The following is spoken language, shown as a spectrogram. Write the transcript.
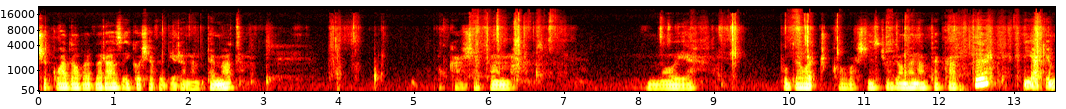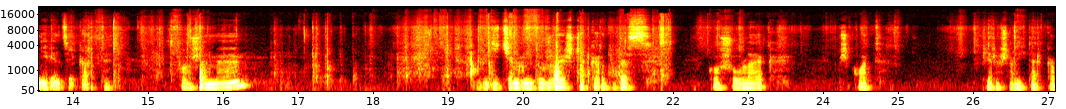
przykładowe wyrazy i Gosia wybiera nam temat. Pokażę Wam moje pudełeczko właśnie zrobione na te karty. I jakie mniej więcej karty tworzymy. Widzicie, mam dużo jeszcze kart bez koszulek. Przykład pierwsza literka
